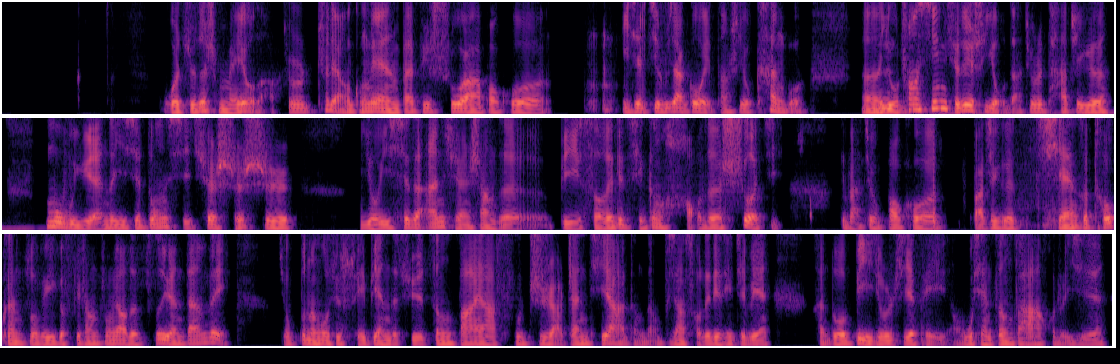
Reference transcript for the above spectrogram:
我觉得是没有了，就是这两个公链白皮书啊，包括 一些技术架构也当时有看过，呃，有创新绝对是有的，就是它这个语言的一些东西确实是有一些在安全上的比 Solidity 更好的设计，对吧？就包括把这个钱和 Token 作为一个非常重要的资源单位，就不能够去随便的去增发呀、复制啊、粘贴啊等等，不像 Solidity 这边。很多币就是直接可以无限增发或者一些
